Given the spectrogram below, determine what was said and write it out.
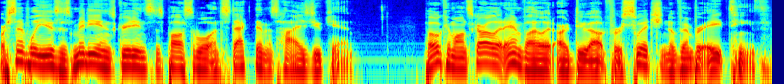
or simply use as many ingredients as possible and stack them as high as you can. Pokemon Scarlet and Violet are due out for Switch November 18th.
